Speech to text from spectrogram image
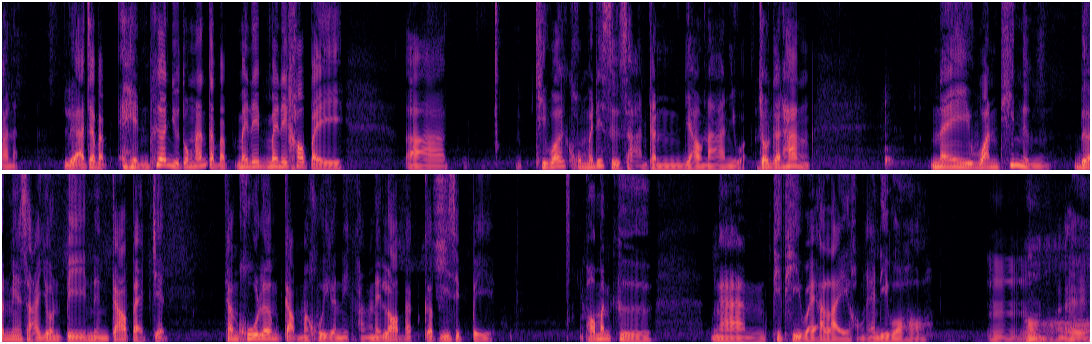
กันอะหรืออาจจะแบบเห็นเพื่อนอยู่ตรงนั้น แต่แบบไม่ได้ไม่ได้เข้าไปอ่าคิดว่าคงไม่ได้สื่อสารกันยาวนานอยู่อะจนกระทั่ง ในวันที่หนึ่งเดือนเมษายนปีหนึ่งเก้าแปดเจ็ดทั้งคู่เริ่มกลับมาคุยกันอีกครั้งในรอบแบบเกือบยี่สิบปี เพราะมันคืองานพิธีไว้อาลัยของแอนดี้วอร์ฮอลอืมอ๋อเออ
